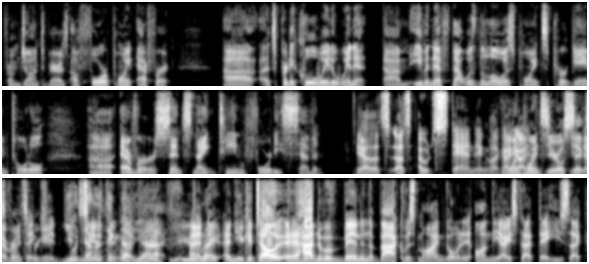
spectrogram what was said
from John Tavares. A four point effort. Uh, it's a pretty cool way to win it. Um, even if that was the lowest points per game total uh, ever since 1947. Yeah, that's that's outstanding. Like I- One point zero six you'd never points per game. you'd- You would never think that. like yeah, it. you're and, right. And you could tell it had to have been in the back of his mind going on the ice that day. He's like,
